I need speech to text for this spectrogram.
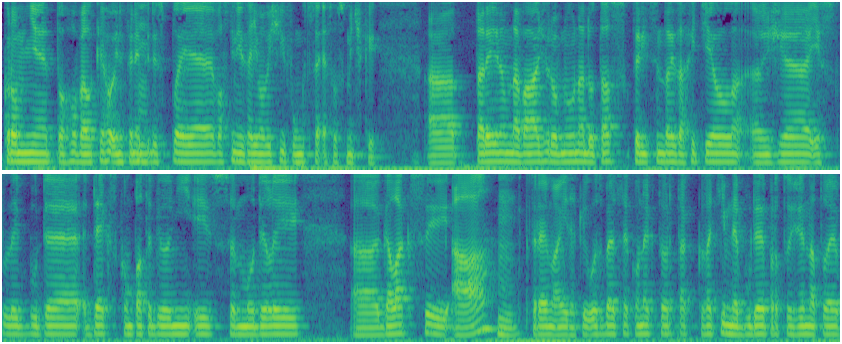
kromě toho velkého Infinity hmm. displeje vlastně nejzajímavější funkce S8. A tady jenom navážu rovnou na dotaz, který jsem tady zachytil, že jestli bude DeX kompatibilní i s modely Galaxy A, hmm. které mají taky USB-C konektor, tak zatím nebude, protože na to je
